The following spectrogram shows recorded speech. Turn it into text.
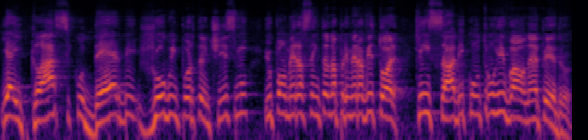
E aí, clássico, derby, jogo importantíssimo e o Palmeiras tentando a primeira vitória. Quem sabe contra um rival, né, Pedro?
